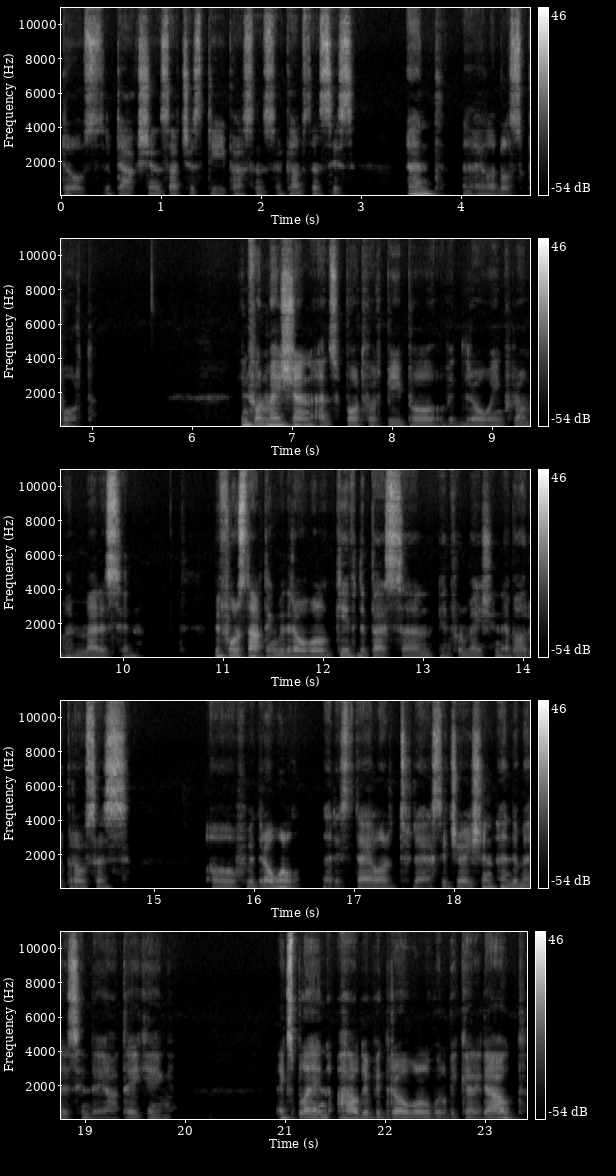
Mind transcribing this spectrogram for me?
dose reductions, such as the person's circumstances and available support. Information and support for people withdrawing from a medicine. Before starting withdrawal, give the person information about the process of withdrawal that is tailored to their situation and the medicine they are taking. Explain how the withdrawal will be carried out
